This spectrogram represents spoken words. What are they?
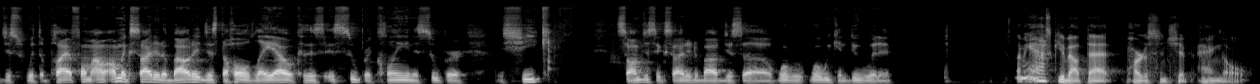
just with the platform. I'm excited about it, just the whole layout because it's, it's, super clean, it's super chic. So I'm just excited about just uh, what what we can do with it. Let me ask you about that partisanship angle.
